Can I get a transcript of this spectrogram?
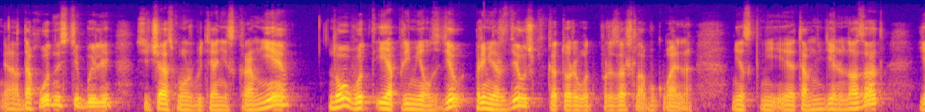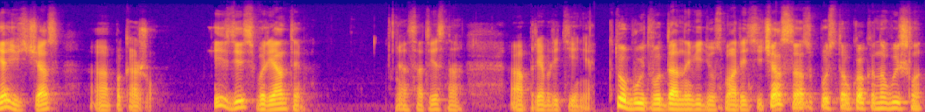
а, доходности были. Сейчас, может быть, они скромнее. Но вот я пример, сдел... пример сделочки, которая вот произошла буквально несколько э, там, неделю назад, я ее сейчас а, покажу. И здесь варианты, а, соответственно, а, приобретения. Кто будет вот данное видео смотреть сейчас, сразу после того, как оно вышло,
